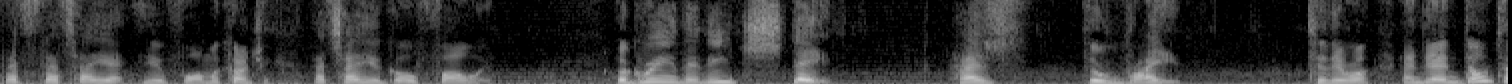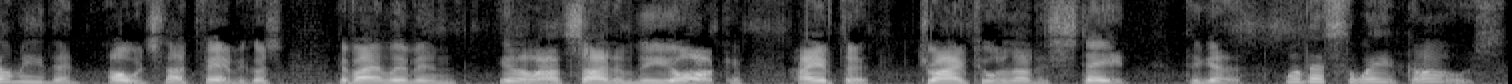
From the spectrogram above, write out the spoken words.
that's, that's how you, you form a country. That's how you go forward. Agreeing that each state has the right to their own. And then don't tell me that, oh, it's not fair because if I live in, you know, outside of New York, I have to drive to another state to get, well, that's the way it goes.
